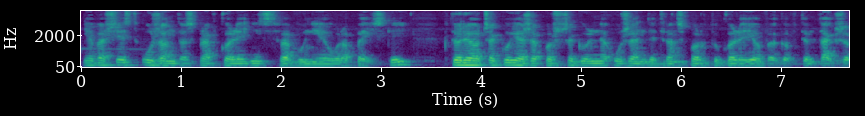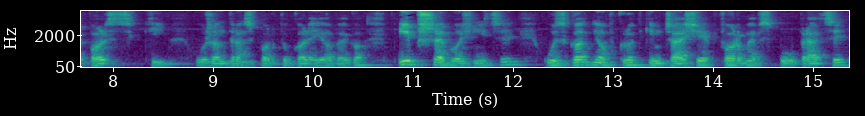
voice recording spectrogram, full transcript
ponieważ jest Urząd do Spraw Kolejnictwa w Unii Europejskiej, który oczekuje, że poszczególne urzędy transportu kolejowego, w tym także Polski Urząd Transportu Kolejowego i przewoźnicy uzgodnią w krótkim czasie formę współpracy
